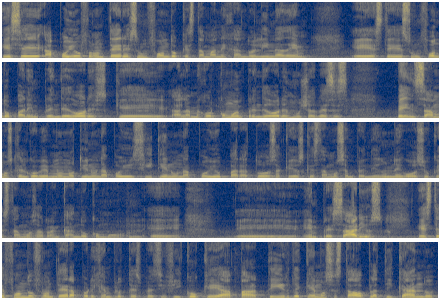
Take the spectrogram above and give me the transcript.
Ese apoyo frontera es un fondo que está manejando el INADEM. Este es un fondo para emprendedores que a lo mejor como emprendedores muchas veces pensamos que el gobierno no tiene un apoyo y sí tiene un apoyo para todos aquellos que estamos emprendiendo un negocio, que estamos arrancando como eh, eh, empresarios. Este Fondo Frontera, por ejemplo, te especifico que a partir de que hemos estado platicando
